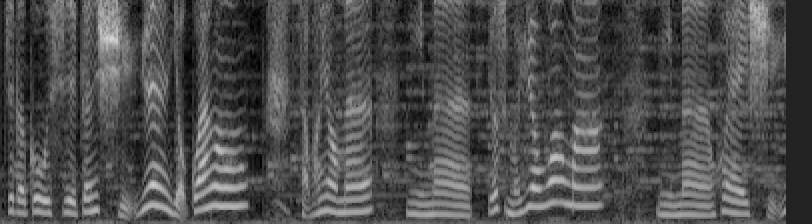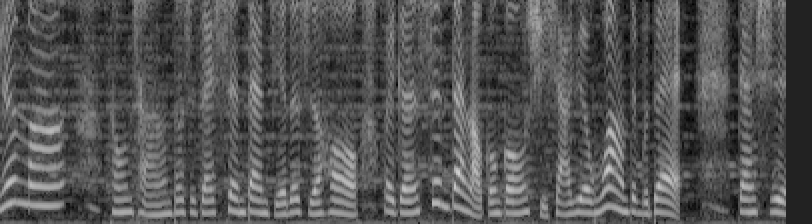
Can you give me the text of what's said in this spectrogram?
这个故事跟许愿有关哦。小朋友们，你们有什么愿望吗？你们会许愿吗？通常都是在圣诞节的时候，会跟圣诞老公公许下愿望，对不对？但是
